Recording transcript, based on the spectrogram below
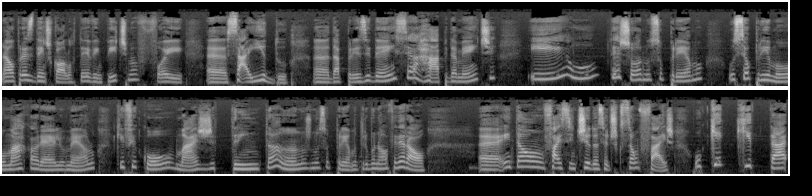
né? O presidente Collor teve impeachment, foi é, saído é, da presidência rapidamente e o deixou no Supremo o seu primo, o Marco Aurélio Melo, que ficou mais de 30 anos no Supremo Tribunal Federal. É, então, faz sentido essa discussão? Faz. O que que está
